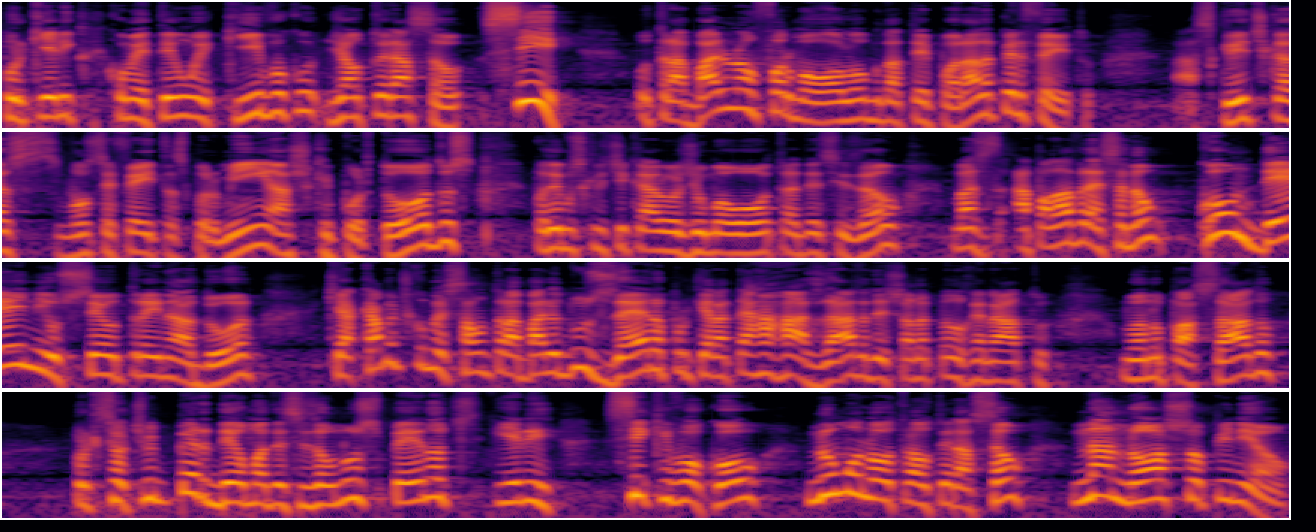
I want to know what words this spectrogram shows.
porque ele cometeu um equívoco de alteração. Se o trabalho não formou ao longo da temporada, perfeito. As críticas vão ser feitas por mim, acho que por todos. Podemos criticar hoje uma ou outra decisão, mas a palavra é essa: não condene o seu treinador, que acaba de começar um trabalho do zero, porque era terra arrasada deixada pelo Renato no ano passado, porque seu time perdeu uma decisão nos pênaltis e ele se equivocou numa ou outra alteração, na nossa opinião.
